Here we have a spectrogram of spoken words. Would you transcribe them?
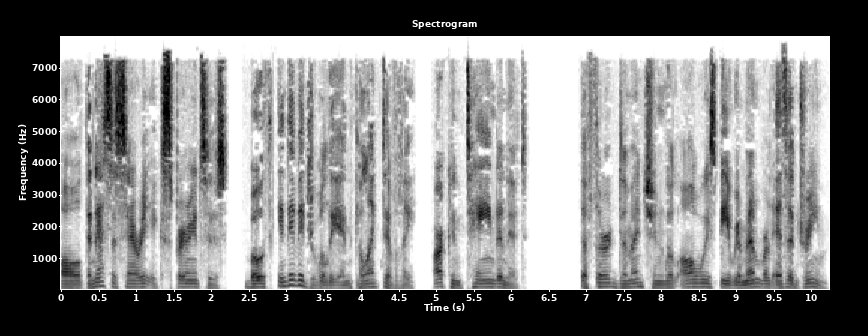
All the necessary experiences, both individually and collectively, are contained in it. The third dimension will always be remembered as a dream.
